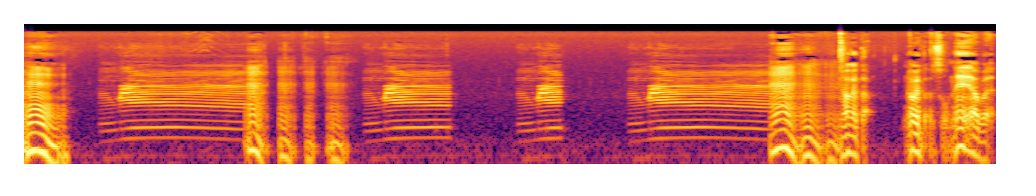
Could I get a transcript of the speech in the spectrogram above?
うん。うんうんうんうん。うんうんうん。わかった。わかった。そうね。やばい。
